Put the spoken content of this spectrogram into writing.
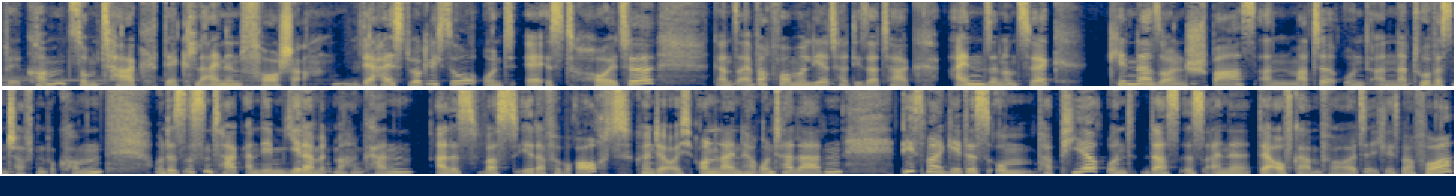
Willkommen zum Tag der kleinen Forscher. Der heißt wirklich so und er ist heute, ganz einfach formuliert, hat dieser Tag einen Sinn und Zweck, Kinder sollen Spaß an Mathe und an Naturwissenschaften bekommen. Und es ist ein Tag, an dem jeder mitmachen kann. Alles, was ihr dafür braucht, könnt ihr euch online herunterladen. Diesmal geht es um Papier und das ist eine der Aufgaben für heute. Ich lese mal vor.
